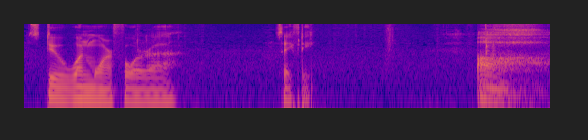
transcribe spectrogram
Let's do one more for uh, safety. Oh.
